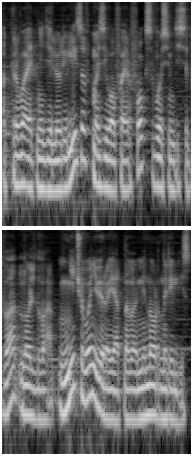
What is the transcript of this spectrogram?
Открывает неделю релизов Mozilla Firefox 82.02. Ничего невероятного, минорный релиз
